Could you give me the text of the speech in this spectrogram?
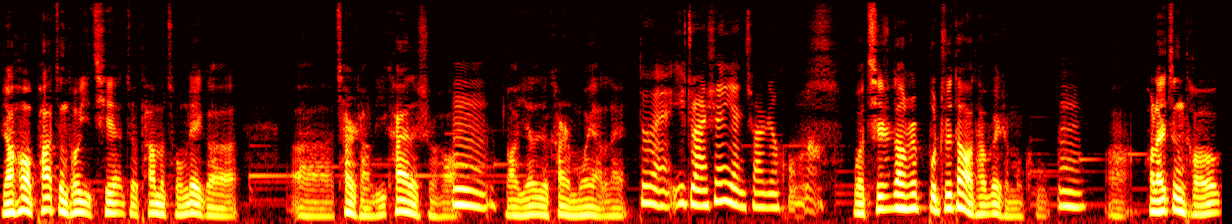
然后啪，镜头一切，就他们从这个呃菜市场离开的时候，嗯老爷子就开始抹眼泪。对，一转身眼圈就红了。我其实当时不知道他为什么哭嗯啊，后来镜头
